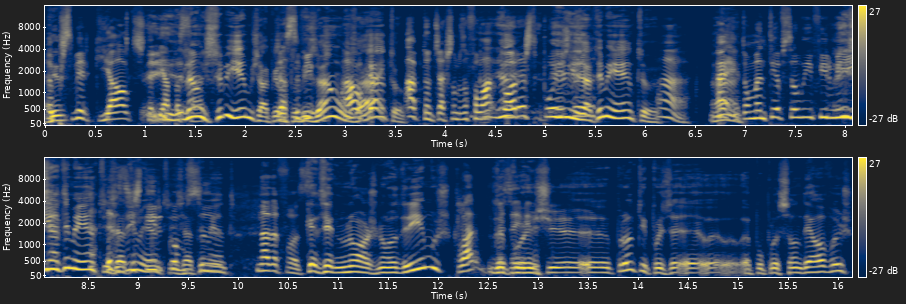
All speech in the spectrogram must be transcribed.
a perceber que algo estaria a passar. não, e sabíamos, já pela já televisão, ah, exato. Ah, portanto já estamos a falar horas depois. de- Exatamente. Ah, Ah. ah, então manteve-se ali firme Exatamente, resistir exatamente, como exatamente. se nada fosse. Quer dizer, nós não aderimos, Claro, é depois, eh, pronto, e depois a, a população de Elvas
